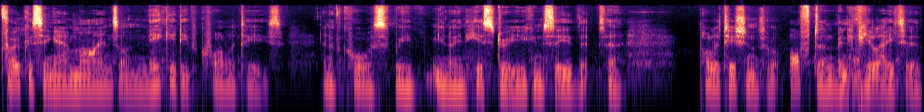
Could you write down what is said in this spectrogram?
focusing our minds on negative qualities. And of course, we, you know, in history, you can see that uh, politicians have often manipulated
